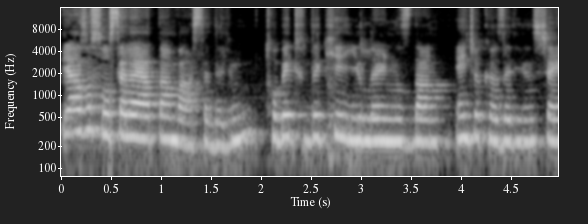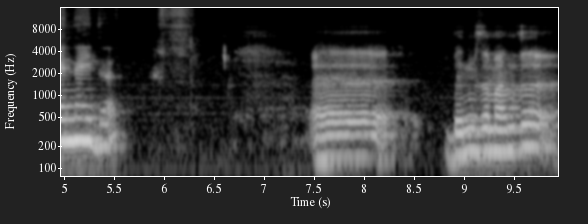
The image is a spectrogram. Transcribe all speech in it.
Biraz da sosyal hayattan bahsedelim. Tobetü'deki yıllarınızdan en çok özlediğiniz şey neydi? Ee, benim zamanımda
